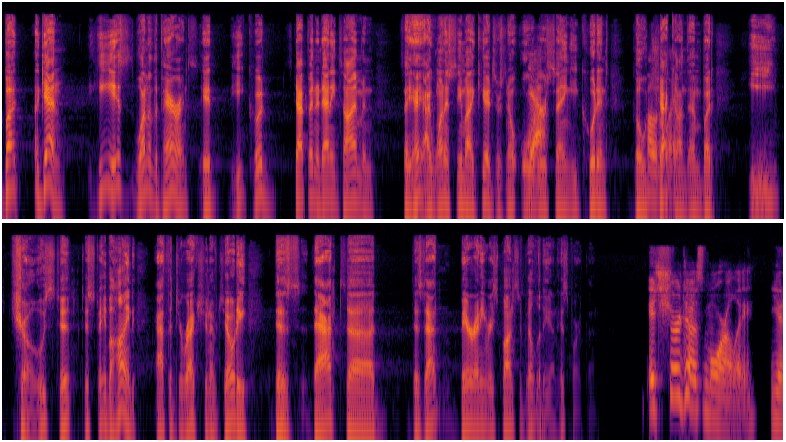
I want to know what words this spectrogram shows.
But again, he is one of the parents. It he could step in at any time and say, "Hey, I want to see my kids." There's no order Yeah. saying he couldn't go check on them, but he chose to to stay behind at the direction of Jodi. Does that uh, does that bear any responsibility on his part? Then It sure does morally, you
